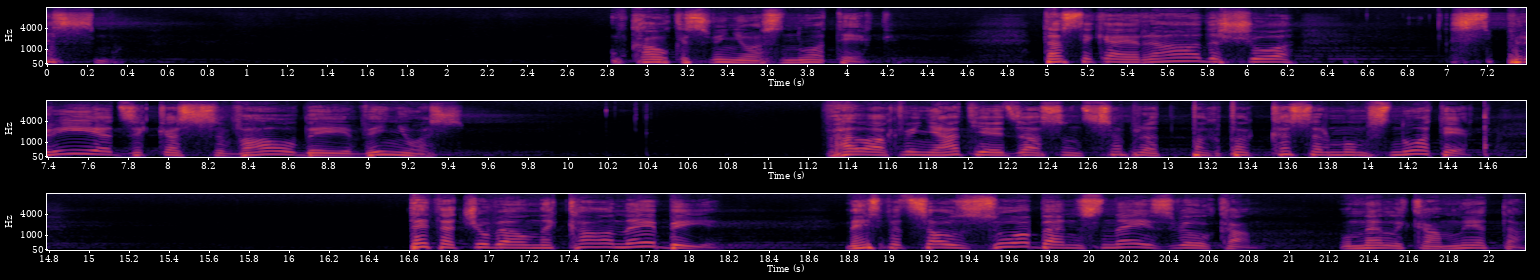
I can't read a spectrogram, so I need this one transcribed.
esmu. Un kaut kas viņos notiek. Tas tikai rāda šo spriedzi, kas valdīja viņos. Vēlāk viņi atjēdzās un saprata, pa, pa, kas ar mums notiek. Te taču vēl nekā nebija. Mēs pat savus zobenus neizvilkām un nelikām lietā.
